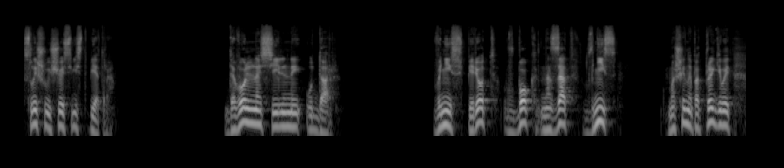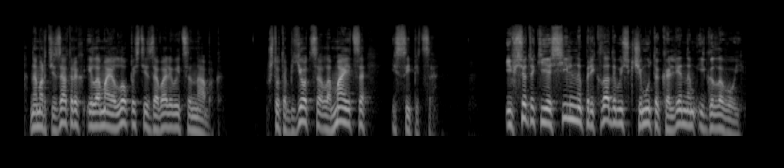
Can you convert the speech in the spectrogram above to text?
слышу еще свист ветра. Довольно сильный удар. Вниз, вперед, вбок, назад, вниз. Машина подпрыгивает на амортизаторах и, ломая лопасти, заваливается на бок. Что-то бьется, ломается и сыпется. И все-таки я сильно прикладываюсь к чему-то коленом и головой.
